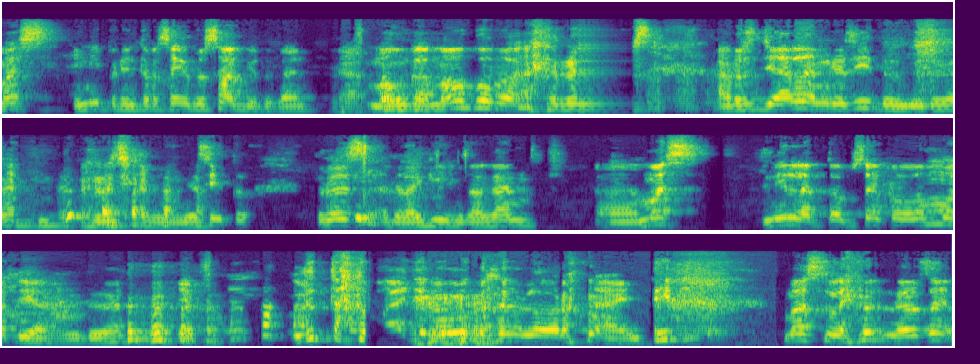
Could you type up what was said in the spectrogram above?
Mas, ini printer saya rusak gitu kan. Ya, mau nggak mau gue harus harus jalan ke situ gitu kan. Harus jalan ke situ. Terus ada lagi misalkan, Mas, ini laptop saya kok lemot ya gitu kan. Ya, lu tahu aja dong kalau orang IT, Mas laptop saya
